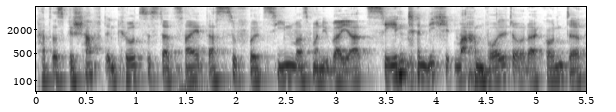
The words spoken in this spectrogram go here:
hat es geschafft, in kürzester Zeit das zu vollziehen, was man über Jahrzehnte nicht machen wollte oder konnte,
